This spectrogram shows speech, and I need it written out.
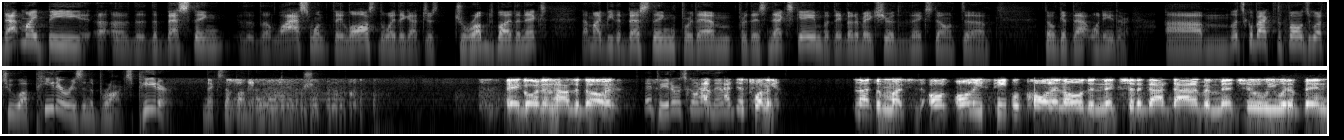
that might be uh, uh, the the best thing. The, the last one that they lost, the way they got just drubbed by the Knicks, that might be the best thing for them for this next game. But they better make sure that the Knicks don't uh, don't get that one either. Um, let's go back to the phones. We got to Peter is in the Bronx. Peter, next up on the Gordon Damer Show. Hey, Gordon, how's it going? Hey, Peter, what's going I, on, man? I just want to. Nothing much. All, all these people calling, oh, the Knicks should have got Donovan Mitchell. We would have been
